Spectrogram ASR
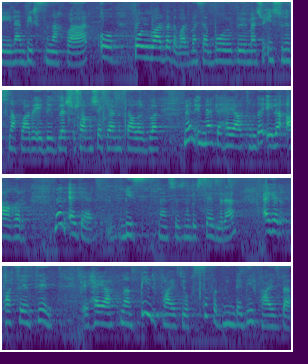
deyilən bir sınaq var. O boylarda da var. Məsələn, boyu böyüməsi üçün insulin sınaqları edirdilər, uşağın şəkərini salırdılar. Mən ümumiyyətlə həyatımda elə ağır. Mən əgər biz, mən sözünü bir sevmirəm, əgər pasiyentin həyatına 1% yox, 0 mində 1% də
